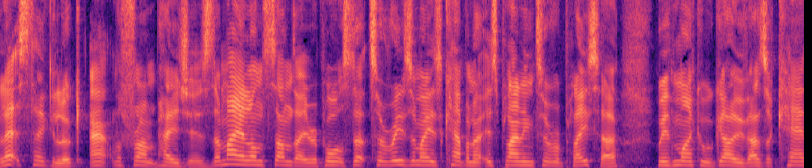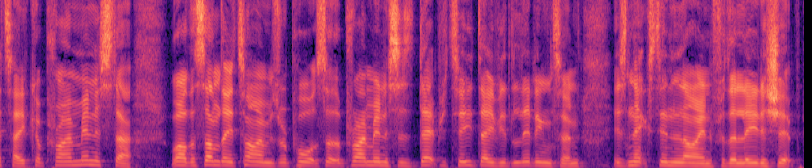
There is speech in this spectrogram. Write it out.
Let's take a look at the front pages. The Mail on Sunday reports that Theresa May's cabinet is planning to replace her with Michael Gove as a caretaker Prime Minister, while the Sunday Times reports that the Prime Minister's deputy, David Lidington, is next in line for the leadership.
